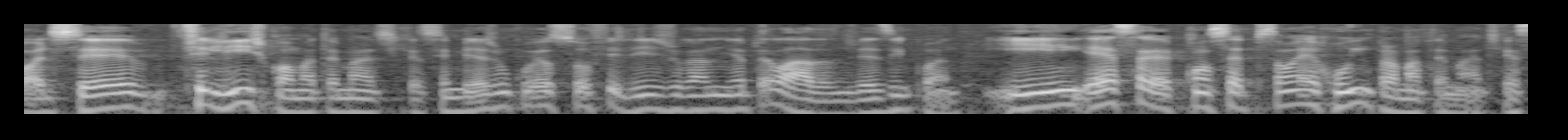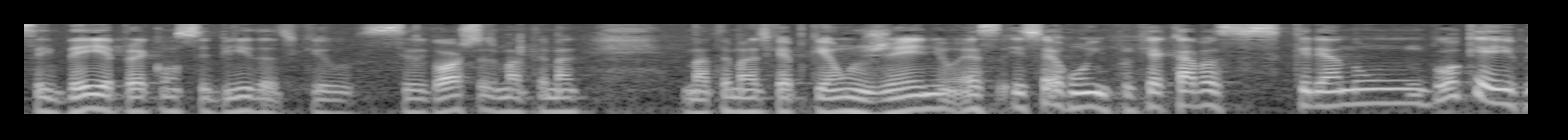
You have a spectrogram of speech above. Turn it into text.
Pode ser feliz com a matemática, assim mesmo como eu sou feliz jogando minha pelada, de vez em quando. E essa concepção é ruim para a matemática, essa ideia pré-concebida de que se gosta de matemática, matemática é porque é um gênio, isso é ruim, porque acaba criando um bloqueio.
